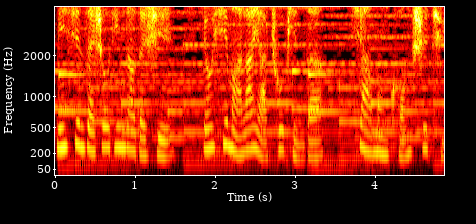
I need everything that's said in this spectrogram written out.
您现在收听到的是由喜马拉雅出品的《夏梦狂诗曲》，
